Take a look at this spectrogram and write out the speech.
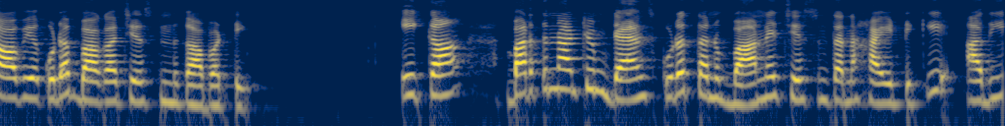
కావ్య కూడా బాగా చేస్తుంది కాబట్టి. ఇక భరతనాట్యం డ్యాన్స్ కూడా తను బాగానే చేస్తుంది. తన హైట్కి అది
